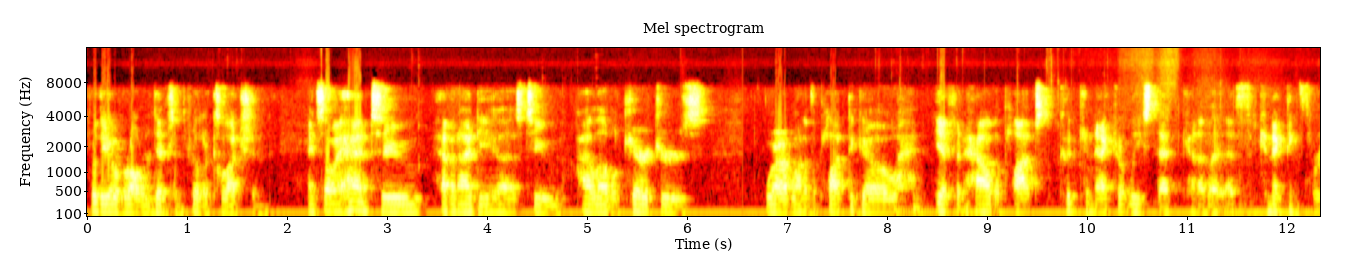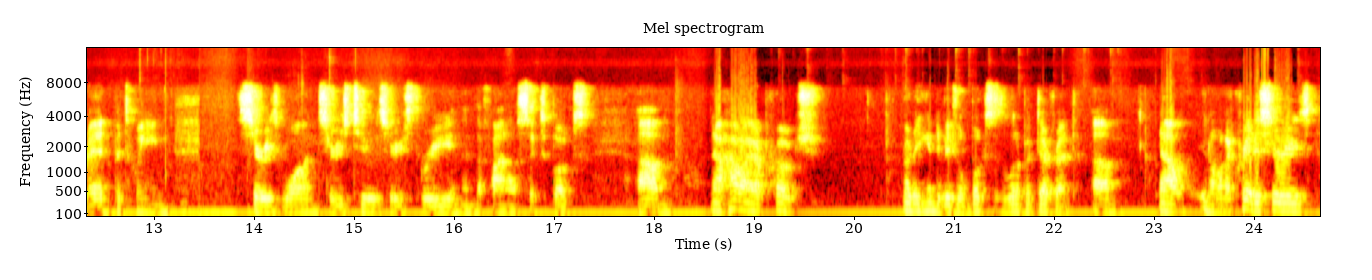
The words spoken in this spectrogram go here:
for the overall redemption thriller collection. And so I had to have an idea as to high level characters, where I wanted the plot to go, if and how the plots could connect, or at least that kind of a, a connecting thread between series one, series two, series three, and then the final six books. Um, now, how I approach writing individual books is a little bit different. Um, now, you know, when I create a series,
